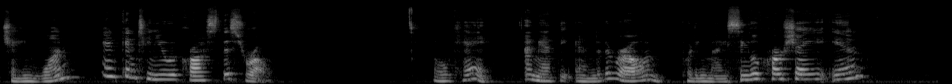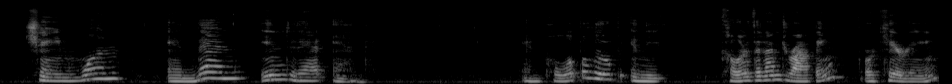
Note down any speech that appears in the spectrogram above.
Chain one and continue across this row. Okay, I'm at the end of the row. I'm putting my single crochet in, chain one, and then into that end. And pull up a loop in the color that I'm dropping or carrying.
